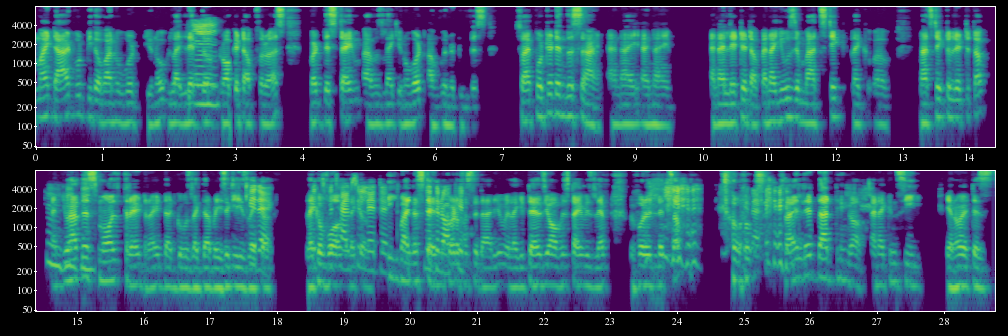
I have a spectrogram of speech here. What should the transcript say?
my dad would be the one who would, you know, like let the Mm. rocket up for us. But this time I was like, you know what, I'm gonna do this. So I put it in the sand and I and I and I lit it up and I used a matchstick, like a matchstick to lit it up. And you have this Mhm. small thread, right, that goes like that. Basically, is like a Correct. like a Which which walk, like a T minus 10 kind of a scenario where like it tells you how much time is left before it lets up. So, so I lit that thing up and I can see, you know, it is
